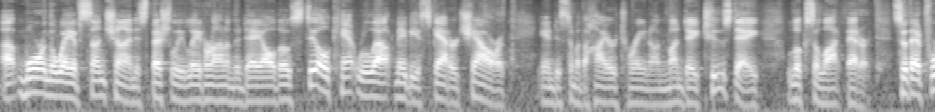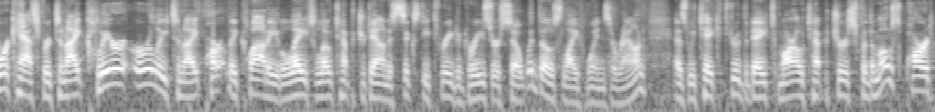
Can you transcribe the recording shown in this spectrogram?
uh, more in the way of sunshine, especially later on in the day, although still can't rule out maybe a scattered shower into some of the higher terrain on Monday. Tuesday looks a lot better. So that forecast for tonight, clear early tonight, partly cloudy late, low temperature down to 63 degrees or so with those light winds around. As we take through the day tomorrow, temperatures for the most part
